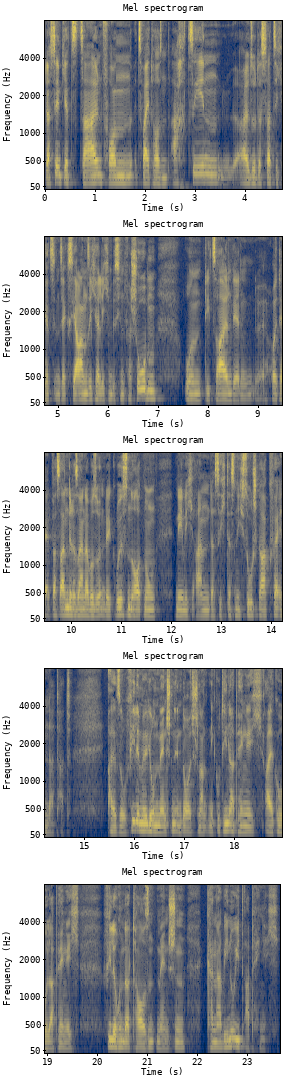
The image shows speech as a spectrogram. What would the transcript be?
Das sind jetzt Zahlen von 2018, also das hat sich jetzt in sechs Jahren sicherlich ein bisschen verschoben und die Zahlen werden äh, heute etwas andere sein, aber so in der Größenordnung nehme ich an, dass sich das nicht so stark verändert hat. Also viele Millionen Menschen in Deutschland nikotinabhängig, alkoholabhängig, viele hunderttausend Menschen cannabinoidabhängig.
